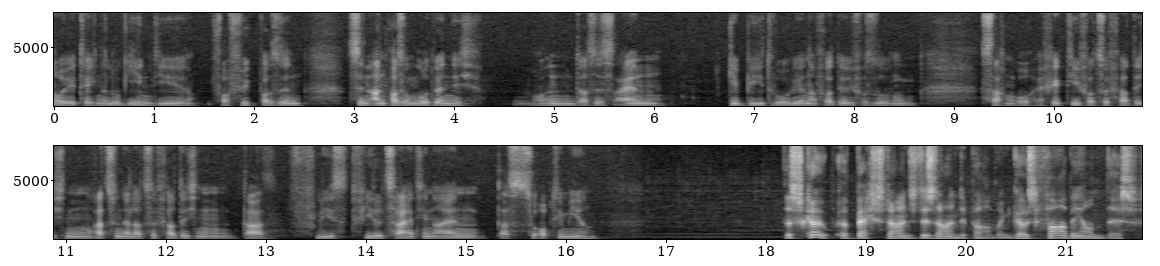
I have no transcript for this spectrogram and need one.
neue Technologien, die verfügbar sind, sind Anpassungen notwendig. Und das ist ein Gebiet, wo wir natürlich versuchen, Sachen auch effektiver zu fertigen, rationeller zu fertigen. Da fließt viel Zeit hinein, das zu optimieren. The scope of Bechstein's design department goes far beyond this.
